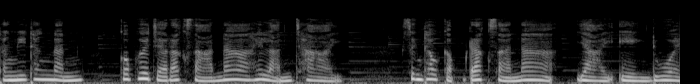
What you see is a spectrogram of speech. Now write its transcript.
ทั้งนี้ทั้งนั้นก็เพื่อจะรักษาหน้าให้หลานชาย ซึ่งเท่ากับรักษาหน้ายายเองด้วย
